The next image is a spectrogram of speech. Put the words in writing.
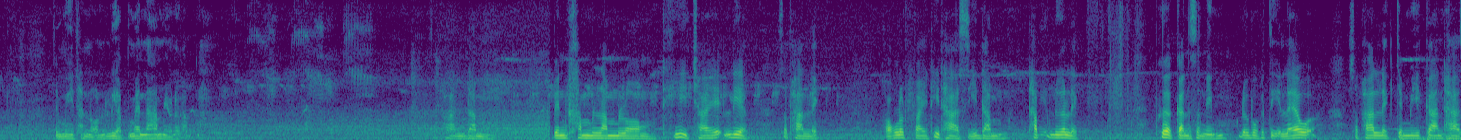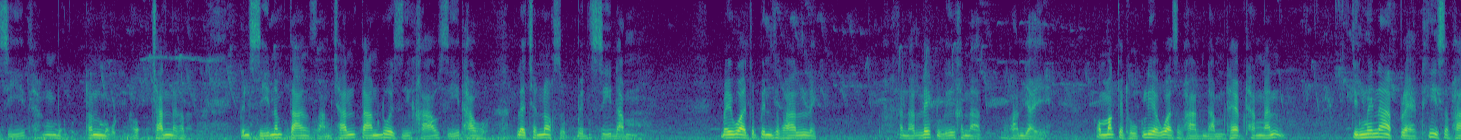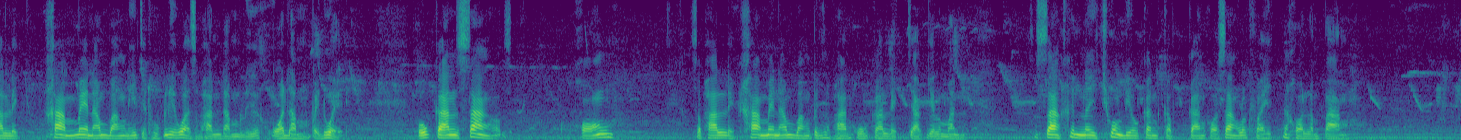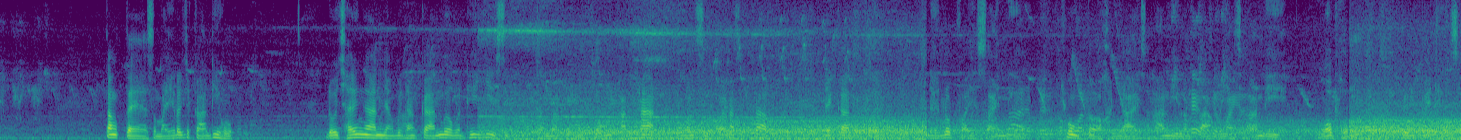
จะมีถนนเรียบแม่น้ำอยู่นะครับสะพานดำเป็นคำลำลองที่ใช้เรียกสะพานเหล็ก ของรถไฟที่ทาสีดำทับเนื้อเหล็ก เพื่อกันสนิมโดยปกติแล้ว สะพานเหล็กจะมีการทาสีทั้งหมดทั้งหมด 6 ชั้นนะครับ เป็นสีน้ำตาล 3 ชั้น ตามด้วยสีขาวสีเทา และชั้นนอกสุดเป็นสีดำไม่ว่าจะเป็นสะพานเหล็ก ขนาดเล็กหรือขนาดสะพานใหญ่ ก็มักจะถูกเรียกว่าสะพานดำแทบทั้งนั้น จึงไม่น่าแปลกที่สะพานเหล็กข้ามแม่น้ำวังนี้จะถูกเรียกว่าสะพานดำหรือขัวดำไปด้วยโครงการสร้างของ สะพานเหล็กข้ามแม่น้ำวังเป็นสะพานโครงการเหล็กจากเยอรมัน สร้างขึ้นในช่วงเดียวกันกับการก่อสร้างรถไฟนครลำปาง ตั้งแต่สมัยรัชกาลที่ 6 โดยใช้งานอย่างเป็นทางการเมื่อวันที่ 20 ธันวาคม2459 ในการเปิดเดินรถไฟสายเหนือช่วงต่อขยายสถานีลำปางไปยังสถานี หัวพงจนไปถึงส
